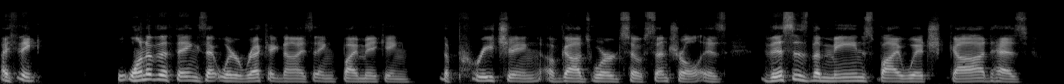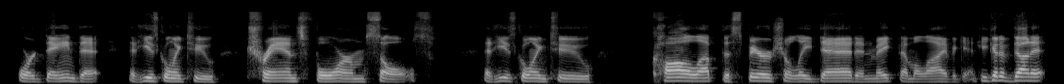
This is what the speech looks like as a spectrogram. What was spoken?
I think one of the things that we're recognizing by making the preaching of God's word so central is this is the means by which God has ordained it that he's going to transform souls, that he's going to call up the spiritually dead and make them alive again. He could have done it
